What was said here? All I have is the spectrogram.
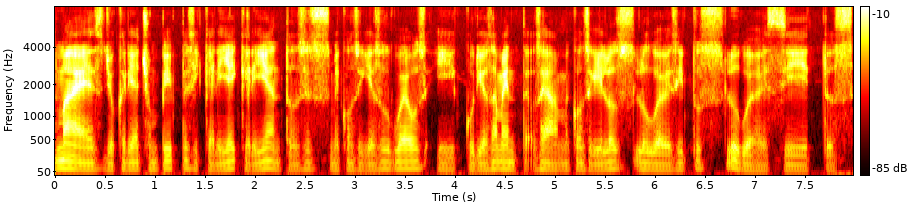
Maes, yo quería chompipes y quería y quería, entonces me conseguí esos huevos y curiosamente, o sea, me conseguí los, los huevecitos, los huevecitos,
